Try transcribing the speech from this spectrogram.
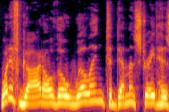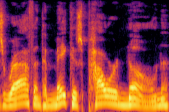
What if God, although willing to demonstrate his wrath and to make his power known,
